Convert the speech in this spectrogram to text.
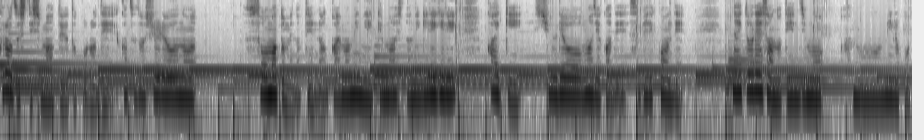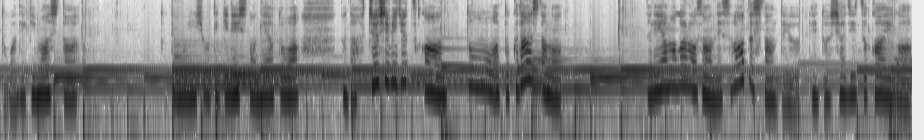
クローズしてしまうというところで、活動終了の総まとめの展覧会も見に行けましたね。ギリギリ会期終了間近で滑り込んで、内藤玲さんの展示も、あのー、見ることができました。印象的でしたね。あとは、なんだ、府中市美術館と、あと九段下の成山画廊さんで、スワーツさんという、えっ、ー、と、写実絵画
